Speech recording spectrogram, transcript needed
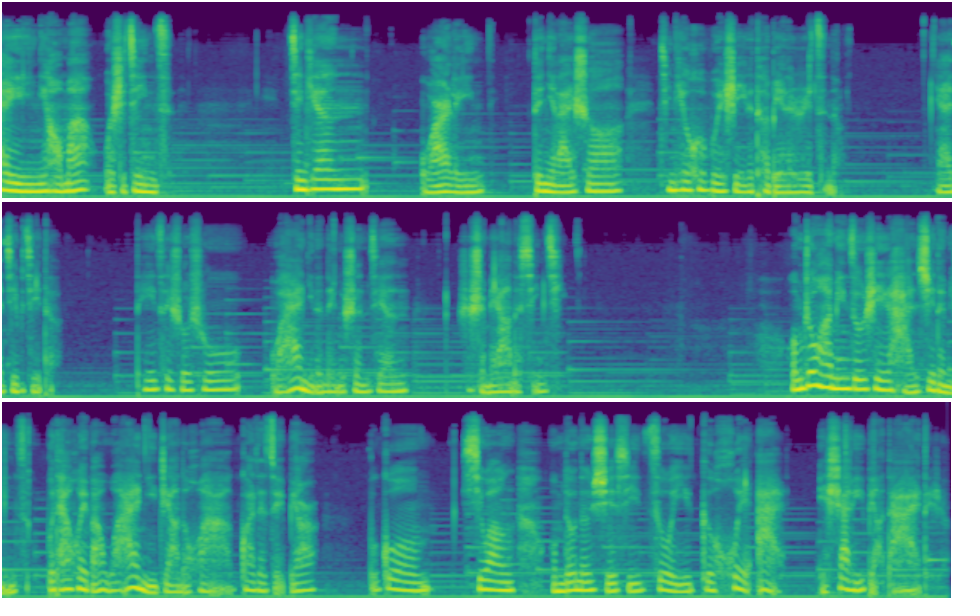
嘿，你好吗？我是镜子。今天五二零，对你来说，今天会不会是一个特别的日子呢？你还记不记得第一次说出“我爱你”的那个瞬间是什么样的心情？我们中华民族是一个含蓄的民族，不太会把我爱你这样的话挂在嘴边儿。不过，希望我们都能学习做一个会爱也善于表达爱的人。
